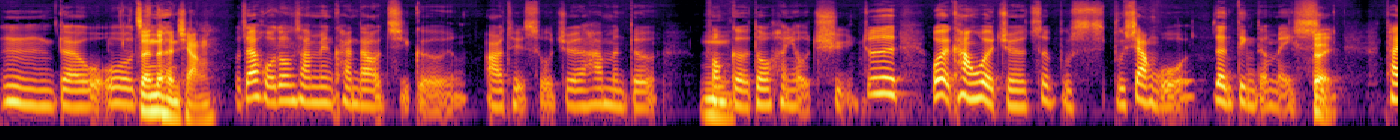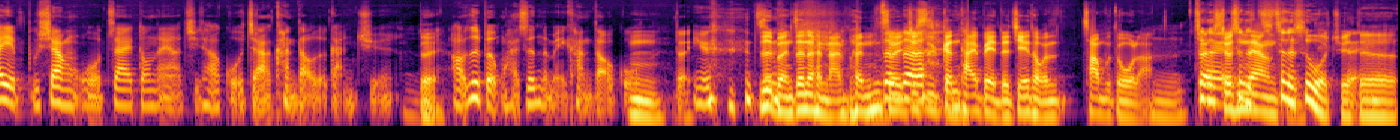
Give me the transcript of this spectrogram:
嗯，对我我真的很强。我在活动上面看到几个 artist，我觉得他们的风格都很有趣。嗯、就是我也看，我也觉得这不是不像我认定的美式，对，它也不像我在东南亚其他国家看到的感觉。对，好，日本我还真的没看到过。嗯，对，因为 日本真的很难喷，所以就是跟台北的街头差不多啦。嗯，这个就是那样子。这个是我觉得，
